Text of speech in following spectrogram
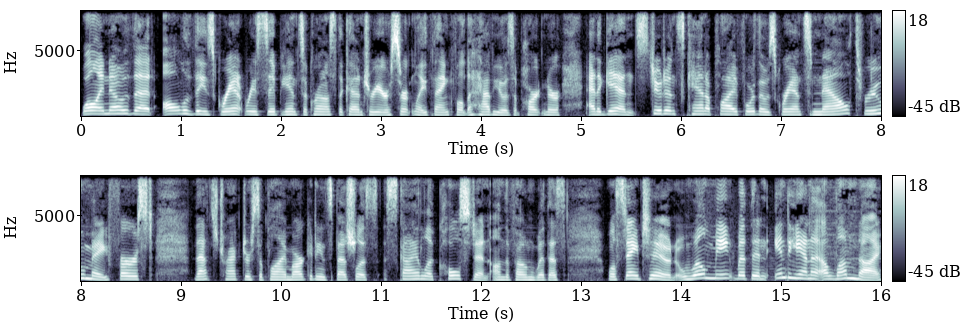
Well, I know that all of these grant recipients across the country are certainly thankful to have you as a partner. And again, students can apply for those grants now through May 1st. That's Tractor Supply Marketing Specialist Skyla Colston on the phone with us. Well, stay tuned. We'll meet with an Indiana alumni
